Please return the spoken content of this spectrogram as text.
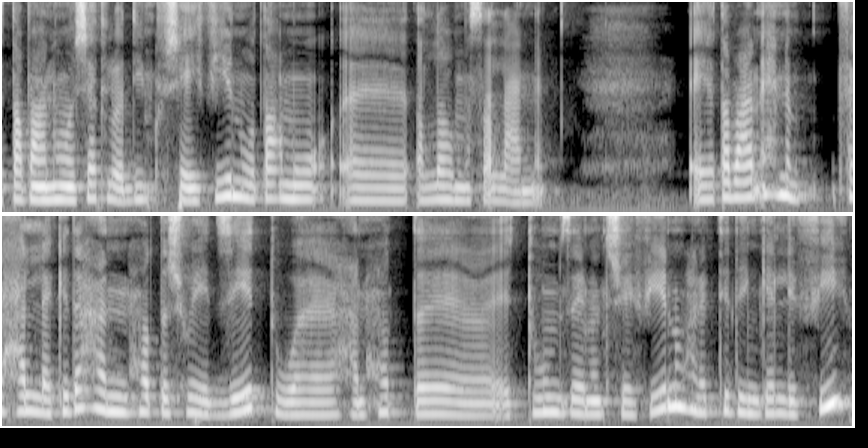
طبعا هو شكله قديمكم شايفين وطعمه آه اللهم صل على النبي. آه طبعا إحنا في حلة كده هنحط شوية زيت وهنحط آه التوم زي ما أنتم شايفين وهنبتدي نقلب فيه.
